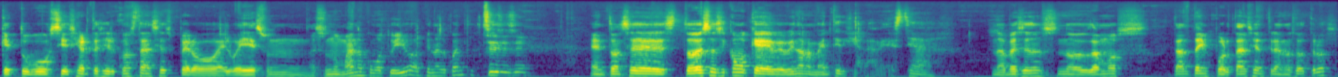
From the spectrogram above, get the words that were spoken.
que tuvo ciertas circunstancias, pero el güey es un, es un humano como tú y yo, al final de cuentas. Sí, sí, sí. Entonces, todo eso así como que me vino a la mente y dije, a la bestia. A veces nos, nos damos tanta importancia entre nosotros,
